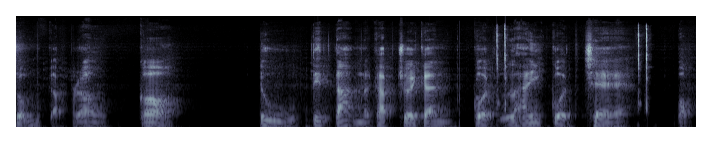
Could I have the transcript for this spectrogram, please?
สมกับเราก็ดูติดตามนะครับ ช่วยกันกดไลค์กดแชร์ บอกเพื่อน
